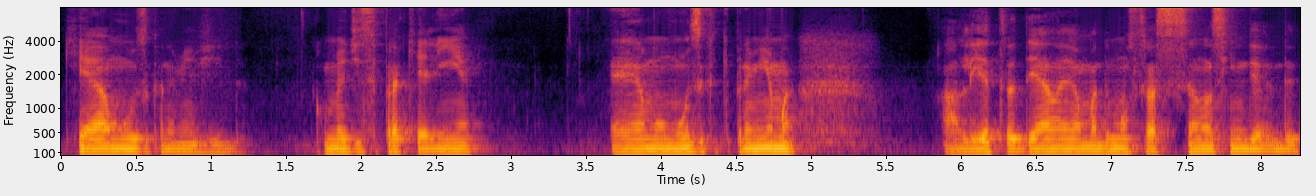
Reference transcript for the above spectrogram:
que é a música da minha vida. Como eu disse para Kelinha, é uma música que para mim é uma a letra dela é uma demonstração assim de, de,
